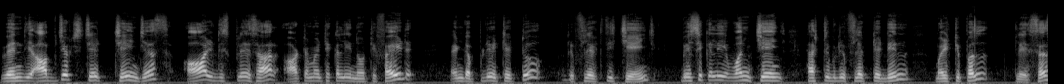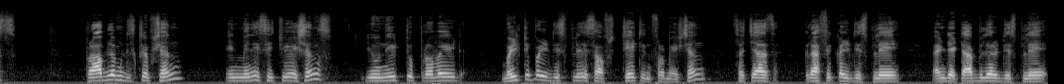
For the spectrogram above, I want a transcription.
When the object state changes, all displays are automatically notified and updated to reflect the change. Basically, one change has to be reflected in multiple places. Problem description in many situations you need to provide multiple displays of state information such as graphical display and a tabular display.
